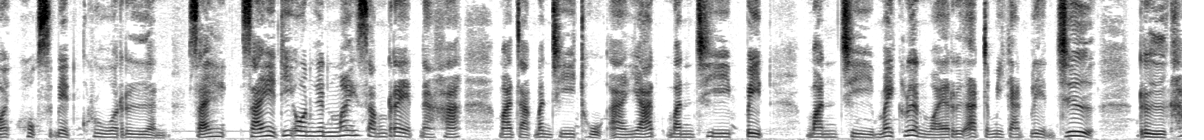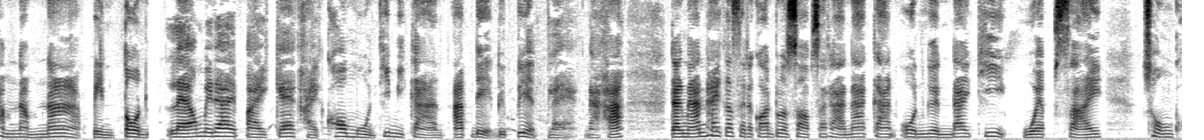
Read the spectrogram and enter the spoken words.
62,261 ครัวเรือน สาสาเหตุที่โอนเงินไม่สำเร็จนะคะ มาจากบัญชีถูกอายัด บัญชีปิด บัญชีไม่เคลื่อนไหว หรืออาจจะมีการเปลี่ยนชื่อ หรือคำนำหน้าเป็นต้น แล้วไม่ได้ไปแก้ไขข้อมูลที่มีการอัปเดตหรือเปลี่ยนแปลงนะคะ ดังนั้นให้เกษตรกรตรวจสอบสถานะการโอนเงินได้ที่เว็บไซต์ชงโค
